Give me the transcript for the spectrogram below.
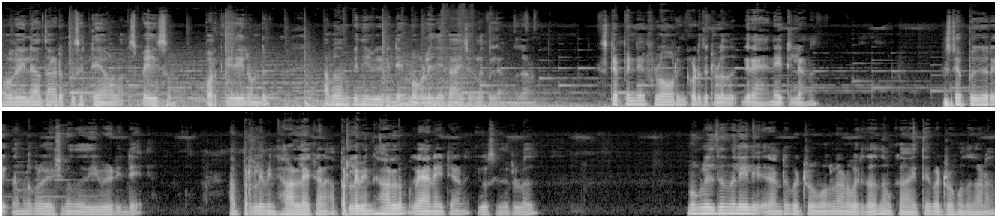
പുകയില്ലാത്ത അടുപ്പ് സെറ്റ് ചെയ്യാനുള്ള സ്പേസും വർക്ക് ഏരിയയിലുണ്ട്. അപ്പോൾ നമുക്കിനി വീടിന്റെ മുകളിലെ കാഴ്ചകളൊക്കെ എല്ലാം ഒന്ന് കാണാം. സ്റ്റെപ്പിന്റെ ഫ്ലോറിങ് കൊടുത്തിട്ടുള്ളത് ഗ്രാനൈറ്റിലാണ്. സ്റ്റെപ്പ് കയറി നമ്മൾ പ്രവേശിക്കുന്നത് ഈ വീടിന്റെ അപ്പർ ലിവിൻ ഹാളിലേക്കാണ് അപ്പർ ലിവിൻ ഹാളിലും ഗ്രാനൈറ്റാണ് യൂസ് ചെയ്തിട്ടുള്ളത്. മുകളിലത്തെ നിലയിൽ രണ്ട് ബെഡ്റൂമുകളാണ് വരുന്നത്. നമുക്ക് ആദ്യത്തെ ബെഡ്റൂം ഒന്ന് കാണാം.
